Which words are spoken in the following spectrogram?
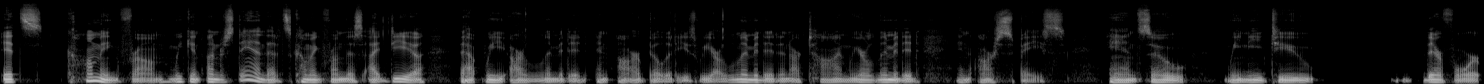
it's coming from, we can understand that it's coming from this idea that we are limited in our abilities, we are limited in our time, we are limited in our space. And so we need to, therefore,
